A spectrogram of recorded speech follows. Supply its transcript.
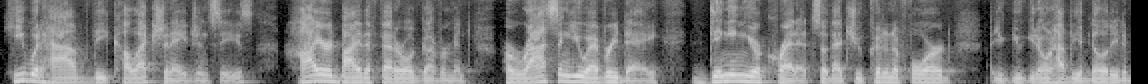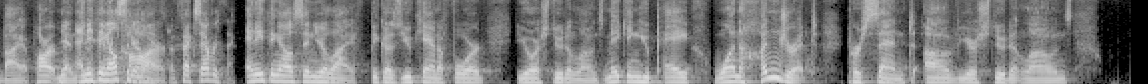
he would have the collection agencies hired by the federal government harassing you every day, dinging your credit so that you couldn't afford you, you, you don't have the ability to buy apartments. Yeah, anything else in your life affects everything. Anything else in your life because you can't afford your student loans, making you pay 100% of your student loans,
